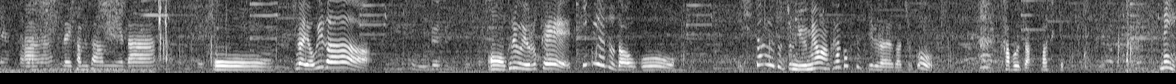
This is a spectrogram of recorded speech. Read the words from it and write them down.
예, 아, 네, 감사합니다. 오, 그러니까 여기가. 어, 그리고 이렇게 TV에도 나오고, 시장에서 좀 유명한 칼국수 집이라 해가지고, 가보자. 맛있겠다. 네.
